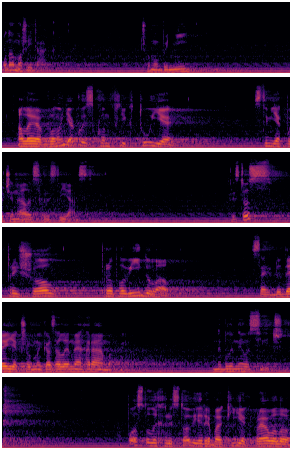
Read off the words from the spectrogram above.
Воно може і так чому би ні. Але воно якось конфліктує з тим, як починалось християнство. Христос прийшов, проповідував серед людей, якщо б ми казали, неграмотних. Вони були неосвічені. Апостоли Христові і рибаки, як правило,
